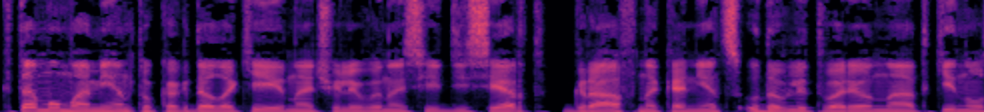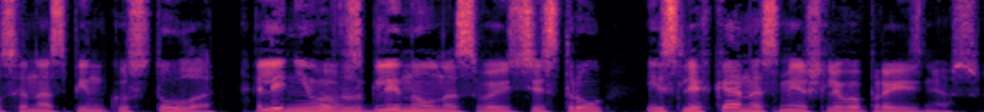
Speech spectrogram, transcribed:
К тому моменту, когда лакеи начали выносить десерт, граф, наконец, удовлетворенно откинулся на спинку стула, лениво взглянул на свою сестру и слегка насмешливо произнес.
